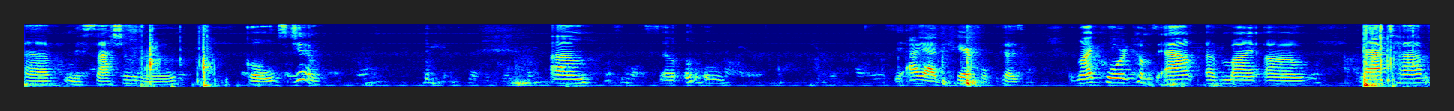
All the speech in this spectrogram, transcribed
of Miss Sasha LaRue Gold's Gym. um, so, oh. See, I gotta be careful because if my cord comes out of my um, laptop,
